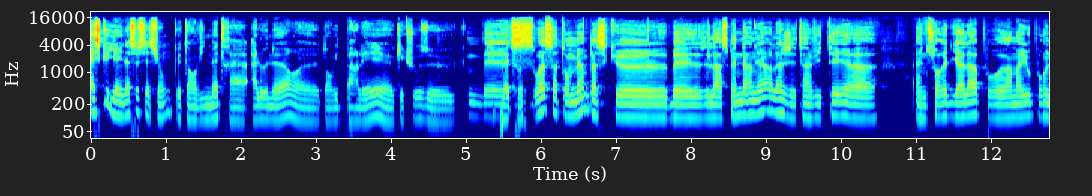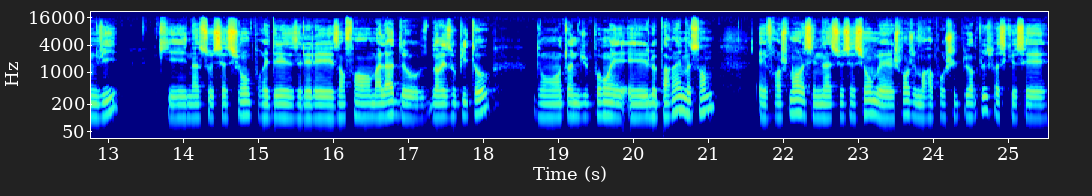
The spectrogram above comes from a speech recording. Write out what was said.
Est-ce qu'il y a une association que tu as envie de mettre à, à l'honneur Tu as envie de parler euh, Quelque chose euh, Ben, ouais, ça tombe bien parce que ben, la semaine dernière, là, j'ai été invité euh, à une soirée de gala pour euh, un maillot pour une vie, qui est une association pour aider les, les enfants malades dans les hôpitaux, dont Antoine Dupont est, le parrain, il me semble. Et franchement, c'est une association, mais je pense que je vais me rapprocher de plus en plus parce que c'est.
